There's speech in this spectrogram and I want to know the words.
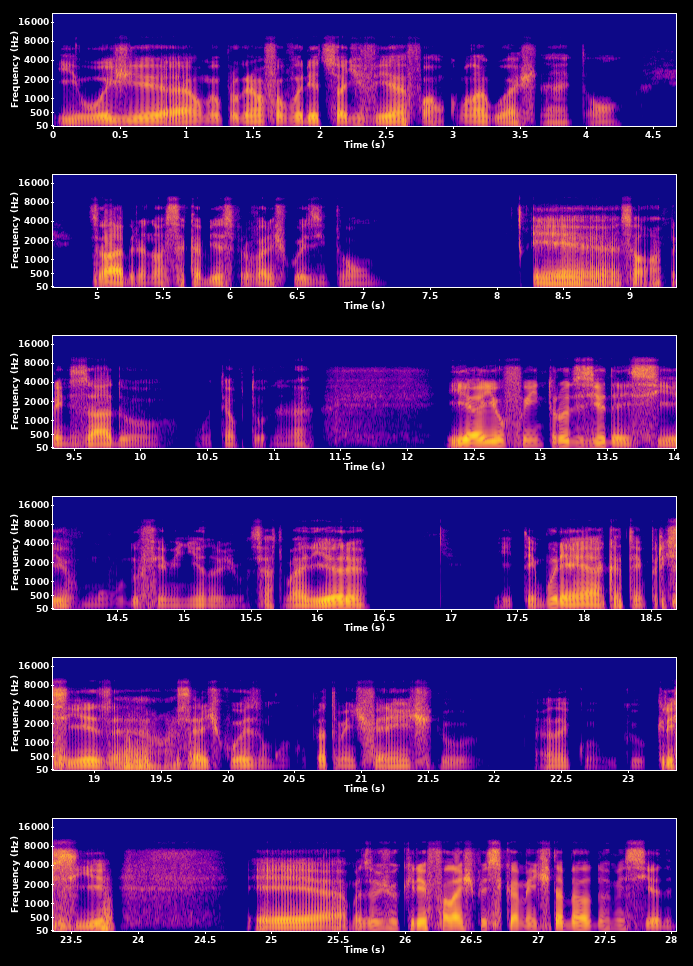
e hoje é o meu programa favorito só de ver a forma como ela gosta, né? Então, sei lá, abre a nossa cabeça para várias coisas, então, é, lá, um aprendizado o tempo todo, né? E aí eu fui introduzido a esse mundo feminino de uma certa maneira, e tem boneca, tem princesa, uma série de coisas, um mundo completamente diferente do né, que eu cresci. É, mas hoje eu queria falar especificamente da Bela Adormecida,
